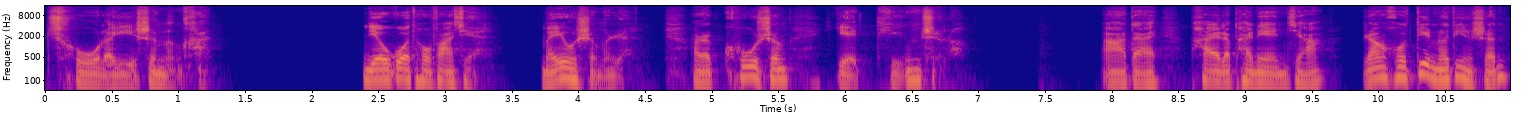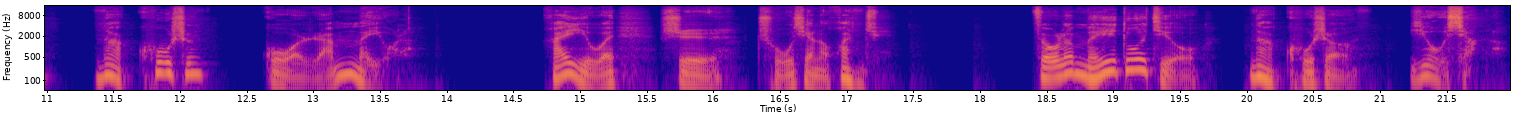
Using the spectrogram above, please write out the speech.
出了一身冷汗。扭过头发现没有什么人，而哭声也停止了。阿呆拍了拍脸颊，然后定了定神，那哭声果然没有了。还以为是出现了幻觉，走了没多久，那哭声又响了，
